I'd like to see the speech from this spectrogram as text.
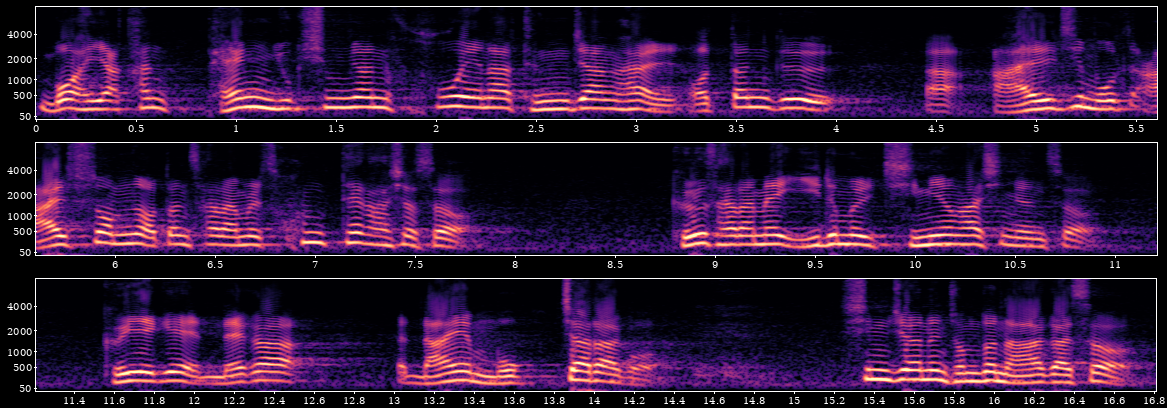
뭐 약 한 160년 후에나 등장할 어떤 그 아, 알지 못 알 수 없는 어떤 사람을 선택하셔서 그 사람의 이름을 지명하시면서 그에게 내가 나의 목자라고 심지어는 좀 더 나아가서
